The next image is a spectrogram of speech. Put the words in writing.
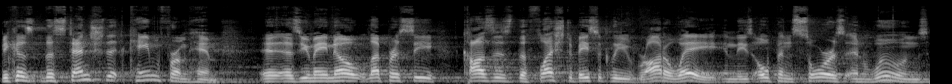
Because the stench that came from him, as you may know, leprosy causes the flesh to basically rot away in these open sores and wounds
